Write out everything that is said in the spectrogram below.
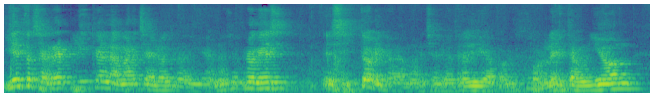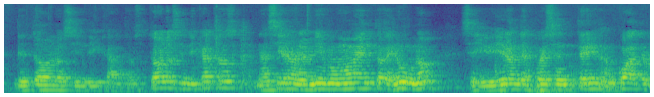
y esto se replica en la marcha del otro día. ¿no? Yo creo que es, es histórica la marcha del otro día por, por esta unión de todos los sindicatos. Todos los sindicatos nacieron en el mismo momento, en uno, se dividieron después en tres, en cuatro,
